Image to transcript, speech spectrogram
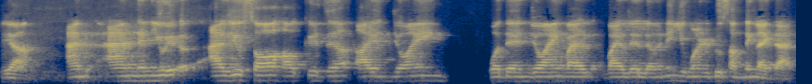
Yeah. And and then you as you saw how kids are enjoying what they're enjoying while while they're learning you wanted to do something like that.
